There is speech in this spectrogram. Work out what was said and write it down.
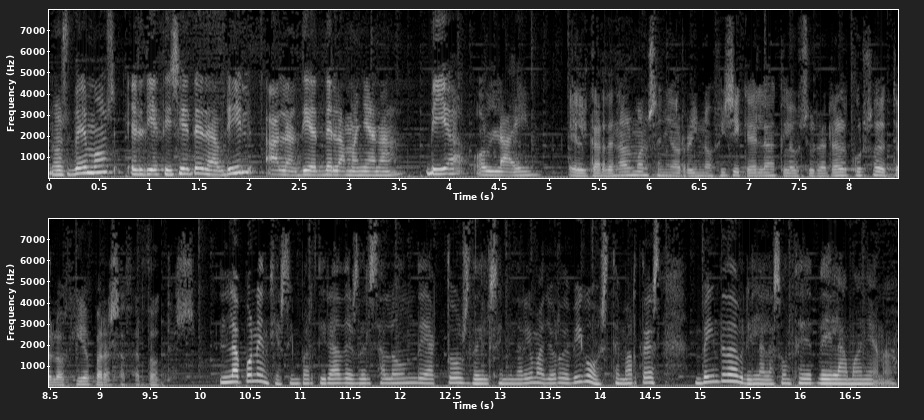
Nos vemos el 17 de abril a las 10 de la mañana, vía online. El cardenal Monseñor Rino Fisichella clausurará el curso de teología para sacerdotes. La ponencia se impartirá desde el Salón de Actos del Seminario Mayor de Vigo este martes 20 de abril a las 11 de la mañana.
